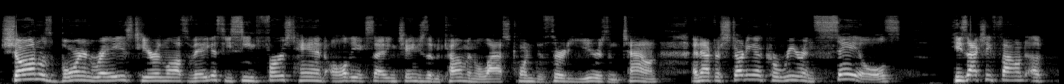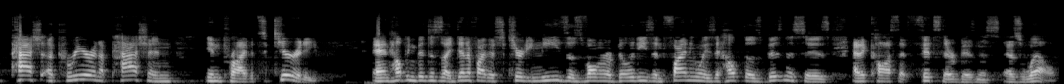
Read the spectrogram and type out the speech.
Sean was born and raised here in Las Vegas. He's seen firsthand all the exciting changes that have come in the last 20 to 30 years in town. And after starting a career in sales, he's actually found a passion, a career and a passion in private security and helping businesses identify their security needs, those vulnerabilities, and finding ways to help those businesses at a cost that fits their business as well.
